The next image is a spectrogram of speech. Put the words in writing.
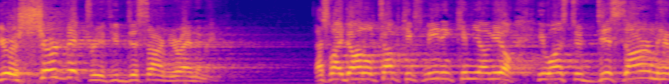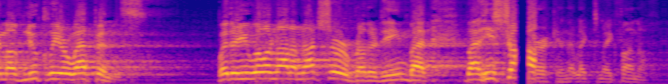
you're assured victory if you disarm your enemy. That's why Donald Trump keeps meeting Kim Jong il. He wants to disarm him of nuclear weapons. Whether he will or not, I'm not sure, Brother Dean, but, but he's trying. American that like to make fun of.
